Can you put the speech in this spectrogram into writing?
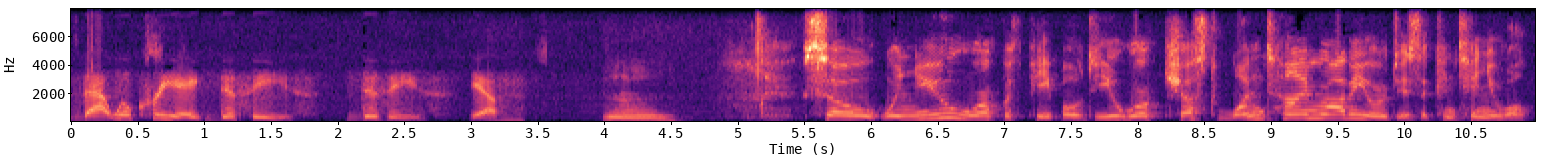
that will create disease. Disease, yes. Hmm. So, when you work with people, do you work just one time, Robbie, or is it continual?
